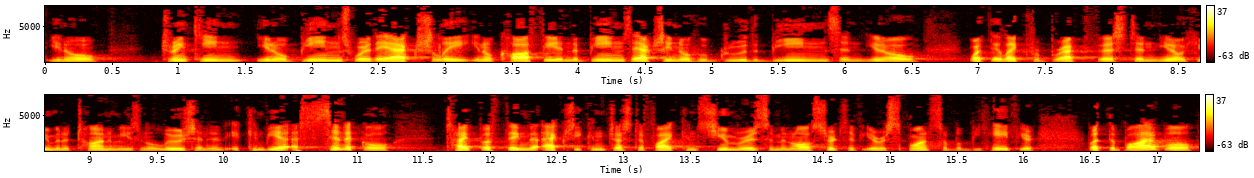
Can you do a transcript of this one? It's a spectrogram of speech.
you know, drinking, you know, beans where they actually, you know, coffee and the beans, they actually know who grew the beans and, you know, what they like for breakfast, and, you know, human autonomy is an illusion. And it can be a, a cynical type of thing that actually can justify consumerism and all sorts of irresponsible behavior. But the Bible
